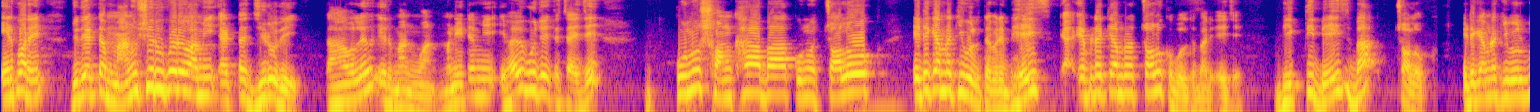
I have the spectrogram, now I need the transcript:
এরপরে যদি একটা মানুষের উপরেও আমি একটা জিরো দিই তাহলেও এর মান ওয়ান মানে এটা আমি এভাবে বুঝাইতে চাই যে কোনো সংখ্যা বা কোনো চলক, এটাকে আমরা কি বলতে পারি? ভেজ এটাকে আমরা চলকও বলতে পারি। এই যে ভিত্তি বেজ বা চলক। এটাকে আমরা কি বলব?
